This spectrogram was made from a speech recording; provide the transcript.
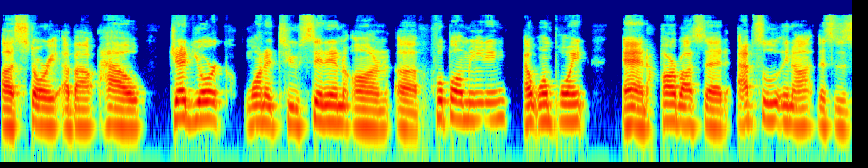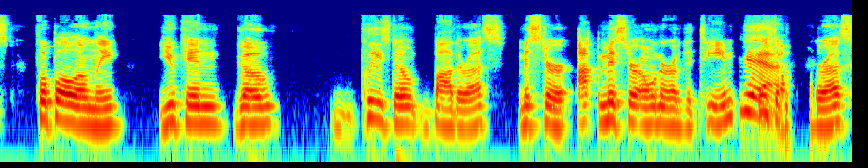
a story about how Jed York wanted to sit in on a football meeting at one point, and Harbaugh said, "Absolutely not. This is football only. You can go. Please don't bother us, Mister uh, Mister Owner of the team. Yeah, Please don't bother us."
